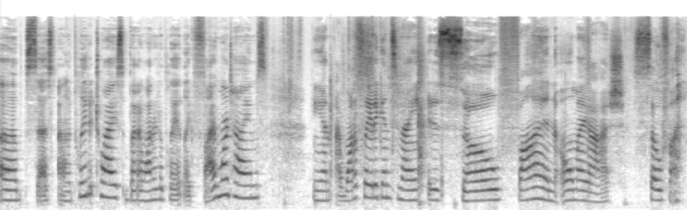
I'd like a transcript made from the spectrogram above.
obsessed. I only played it twice, but I wanted to play it like five more times. And I want to play it again tonight. It is so fun. Oh my gosh, so fun.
